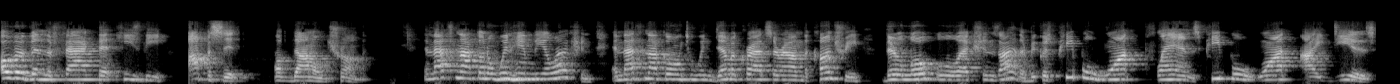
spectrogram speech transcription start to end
other than the fact that he's the opposite of Donald Trump. And that's not going to win him the election. And that's not going to win Democrats around the country their local elections either, because people want plans. People want ideas.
